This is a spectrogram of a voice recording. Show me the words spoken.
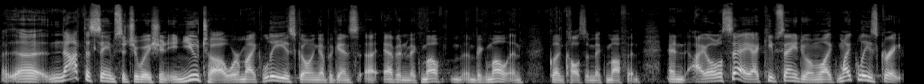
Uh, not the same situation in Utah, where Mike Lee is going up against uh, Evan McMuff- McMullin. Glenn calls him McMuffin. And I will say, I keep saying to him, like, Mike Lee's great.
